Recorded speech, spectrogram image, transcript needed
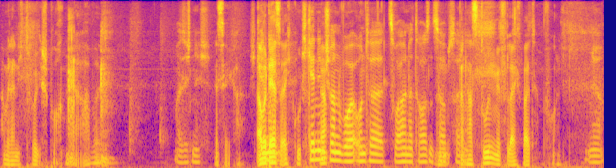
Haben wir da nicht drüber gesprochen in der Arbeit? Weiß ich nicht. Ist ja egal. Ich Aber der den- ist echt gut. Ich kenne ihn ja? schon, wo er unter 200.000 Subs Dann hat. hast du ihn mir vielleicht weiterempfohlen. Ja.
